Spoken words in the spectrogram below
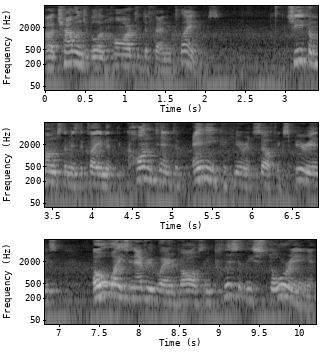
uh, challengeable and hard to defend claims. Chief amongst them is the claim that the content of any coherent self experience always and everywhere involves implicitly storying it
